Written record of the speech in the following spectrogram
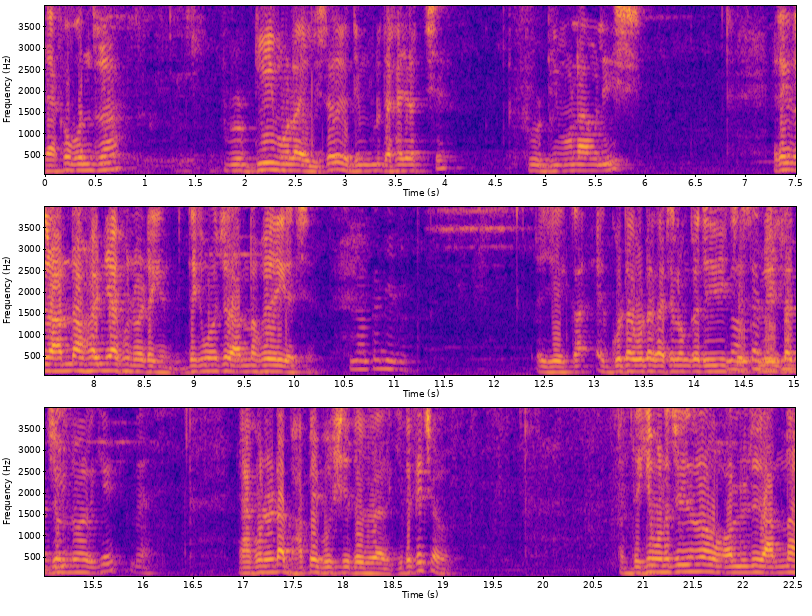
দেখো বন্ধুরা পুরো ডিমওয়ালা ইলিশ। দেখো ডিমগুলো দেখা যাচ্ছে। পুরো ডিমওয়ালা ইলিশ। এটা কিন্তু রান্না হয়নি এখনও এটা কিন্তু দেখে মনে হচ্ছে রান্না হয়ে গেছে। এই যে গোটা গোটা কাঁচা লঙ্কা দিয়ে দিচ্ছে স্মেলটার জন্য আর কি। এখন এটা ভাপে বসিয়ে দেবে আর কি দেখেছ? দেখে মনে হচ্ছে যেন অলরেডি রান্না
